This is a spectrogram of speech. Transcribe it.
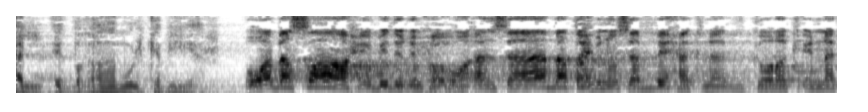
الإضغام الكبير. وبالصاحب دغ حر وأنساب طب نسبحك نذكرك إنك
